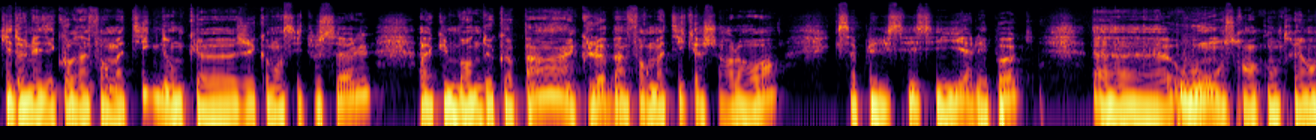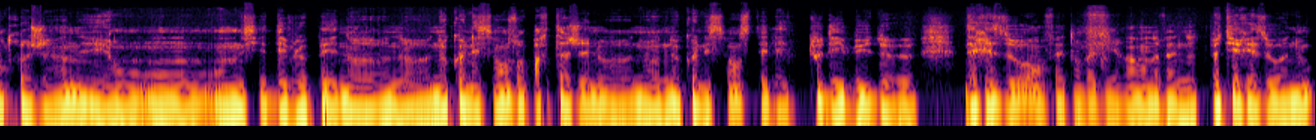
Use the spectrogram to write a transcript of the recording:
qui donnait des cours d'informatique. Donc euh, j'ai commencé tout seul avec une bande de copains, un club informatique à Charleroi qui s'appelait le CCI à l'époque, euh, où on se rencontrait entre jeunes et on, essayait de développer nos, connaissances, on partageait nos, connaissances. C'était les tout débuts de, des réseaux en fait, on va dire. hein. On avait notre petit réseau à nous.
